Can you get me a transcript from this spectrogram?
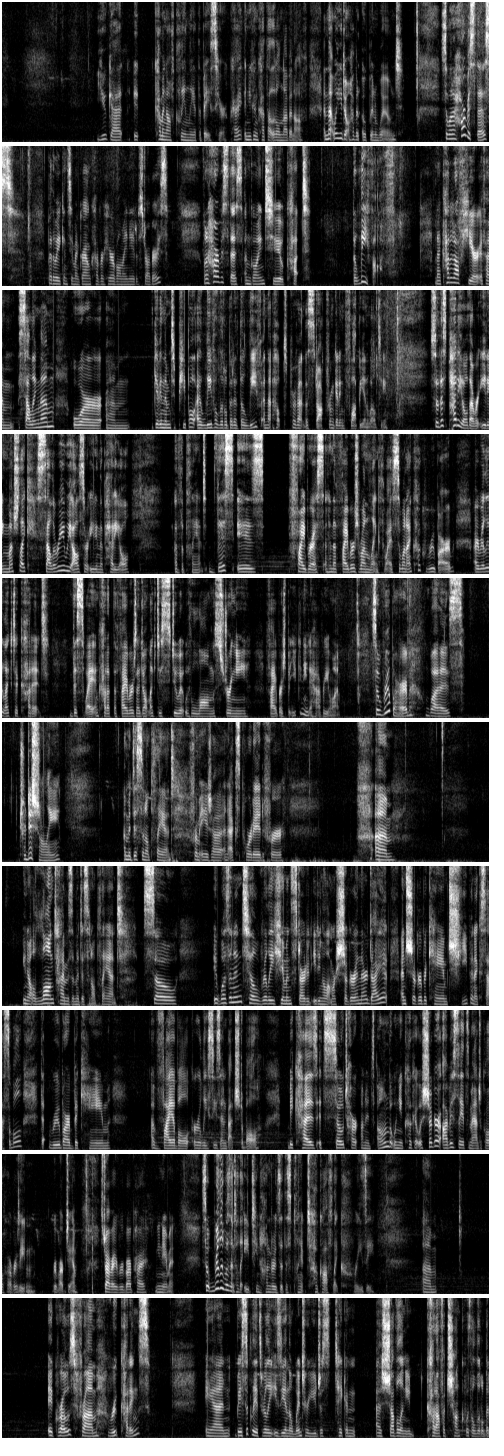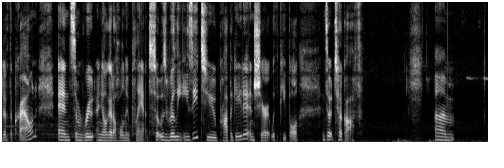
you get it coming off cleanly at the base here, okay? And you can cut that little nubbin off. And that way you don't have an open wound. So when I harvest this, by the way, you can see my ground cover here of all my native strawberries. When I harvest this, I'm going to cut the leaf off. And I cut it off here if I'm selling them or um, giving them to people, I leave a little bit of the leaf and that helps prevent the stalk from getting floppy and wilty. So this petiole that we're eating, much like celery, we also are eating the petiole of the plant. This is fibrous and then the fibers run lengthwise. So when I cook rhubarb, I really like to cut it this way and cut up the fibers. I don't like to stew it with long stringy fibers, but you can eat it however you want. So rhubarb was traditionally a medicinal plant from Asia and exported for, um, you know, a long time as a medicinal plant. So it wasn't until really humans started eating a lot more sugar in their diet and sugar became cheap and accessible that rhubarb became a viable early season vegetable because it's so tart on its own, but when you cook it with sugar, obviously it's magical, whoever's eaten rhubarb jam, strawberry rhubarb pie, you name it. So it really wasn't until the 1800s that this plant took off like crazy. Um, it grows from root cuttings, and basically it's really easy in the winter. You just take an, a shovel and you cut off a chunk with a little bit of the crown and some root and you'll get a whole new plant. So it was really easy to propagate it and share it with people. And so it took off. Um,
